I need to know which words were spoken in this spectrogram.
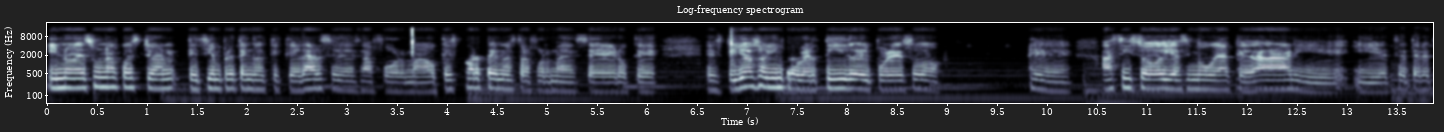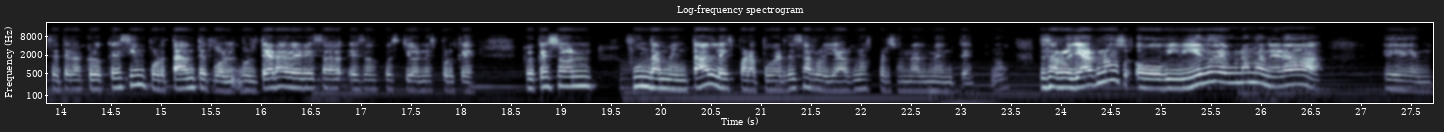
Y no es una cuestión que siempre tenga que quedarse de esa forma o que es parte de nuestra forma de ser o que este, yo soy introvertido y por eso eh, así soy, así me voy a quedar y, etcétera, etcétera. Creo que es importante voltear a ver esas cuestiones porque creo que son fundamentales para poder desarrollarnos personalmente, ¿no? Desarrollarnos o vivir de una manera... Eh,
